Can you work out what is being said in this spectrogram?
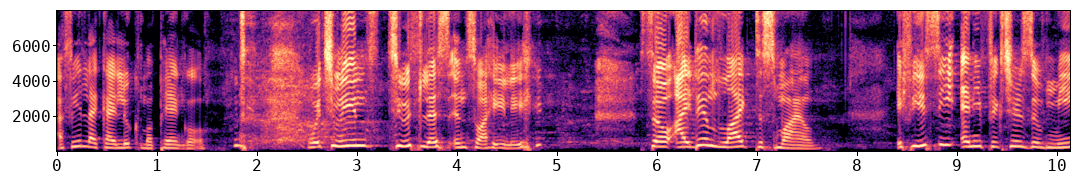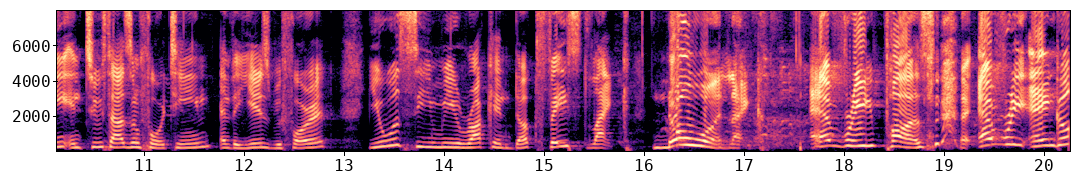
I feel like I look mapengo, which means toothless in Swahili. so I didn't like to smile. If you see any pictures of me in 2014 and the years before it, you will see me rocking duck face like no one. Like every pause, like every angle,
